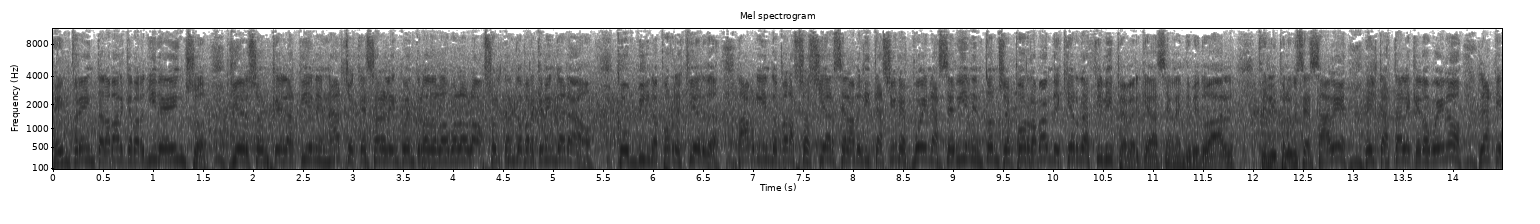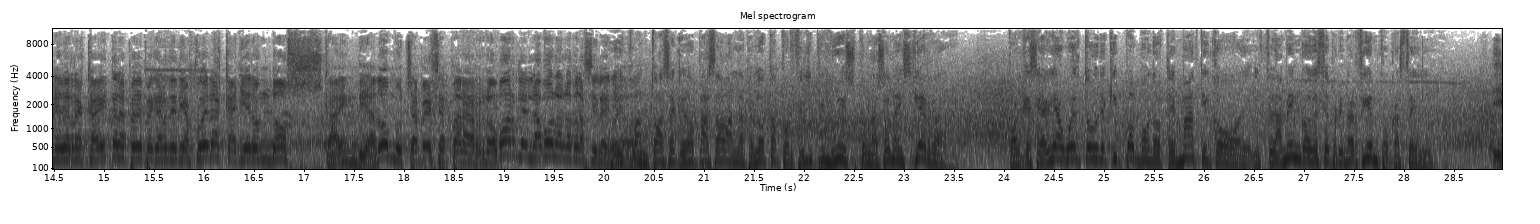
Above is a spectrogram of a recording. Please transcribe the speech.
Enfrenta la barca para allí Enzo. Gerson que la tiene. Nacho que sale al encuentro de la bola. La va soltando para que venga Arao. Combina por la izquierda. Abriendo para asociarse. La habilitación es buena. Se viene entonces por la banda izquierda Felipe. A ver qué hace en la individual. Felipe Luis se sale. El Tata le quedó bueno. La tiene de Rascaeta. Le puede pegar desde afuera. Cayeron dos. Caen de a dos muchas veces para robarle la bola a los brasileños. Uy, ¿cuánto hace que no pasaban la pelota por Felipe Luis por la zona izquierda? Porque se había vuelto un equipo monotemático, el Flamengo de este primer tiempo, Castel. ¿Y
